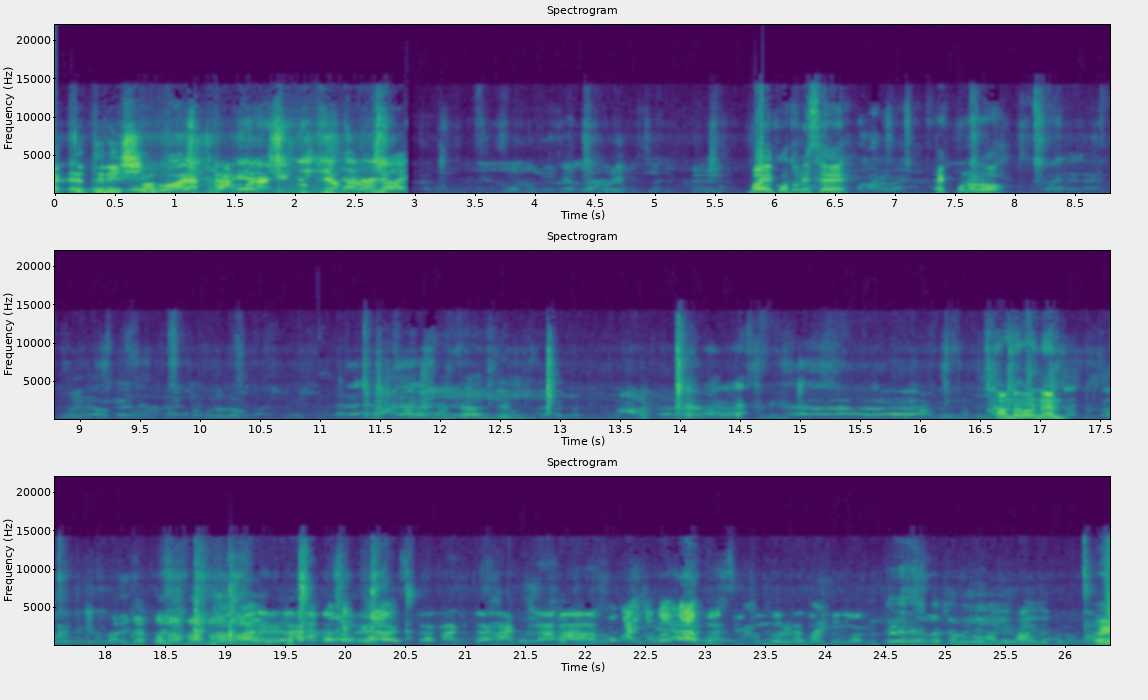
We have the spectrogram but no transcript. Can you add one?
এক তেত্রিশ। ভাই কত নিচ্ছে এক পনেরো। ঠান্ডা করে নেন। এই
